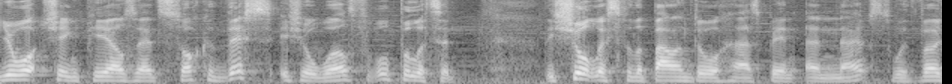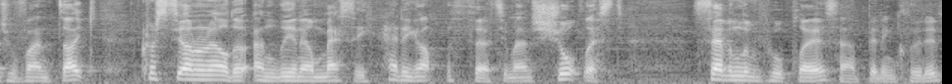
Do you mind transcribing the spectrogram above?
You're watching PLZ Soccer. This is your World Football Bulletin. The shortlist for the Ballon d'Or has been announced with Virgil van Dijk, Cristiano Ronaldo and Lionel Messi heading up the 30-man shortlist. Seven Liverpool players have been included,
